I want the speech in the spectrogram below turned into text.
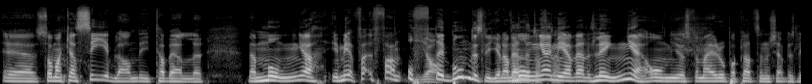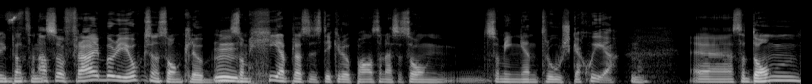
eh, som man kan se ibland i tabeller, där många är med, fa- fan ofta Ja, i Bundesliga, där många är ofta. med väldigt länge om just de här Europaplatserna och Champions League-platserna. Alltså Freiburg är ju också en sån klubb Mm. som helt plötsligt sticker upp och har en sån här säsong som ingen tror ska ske. Mm. Eh, så de,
